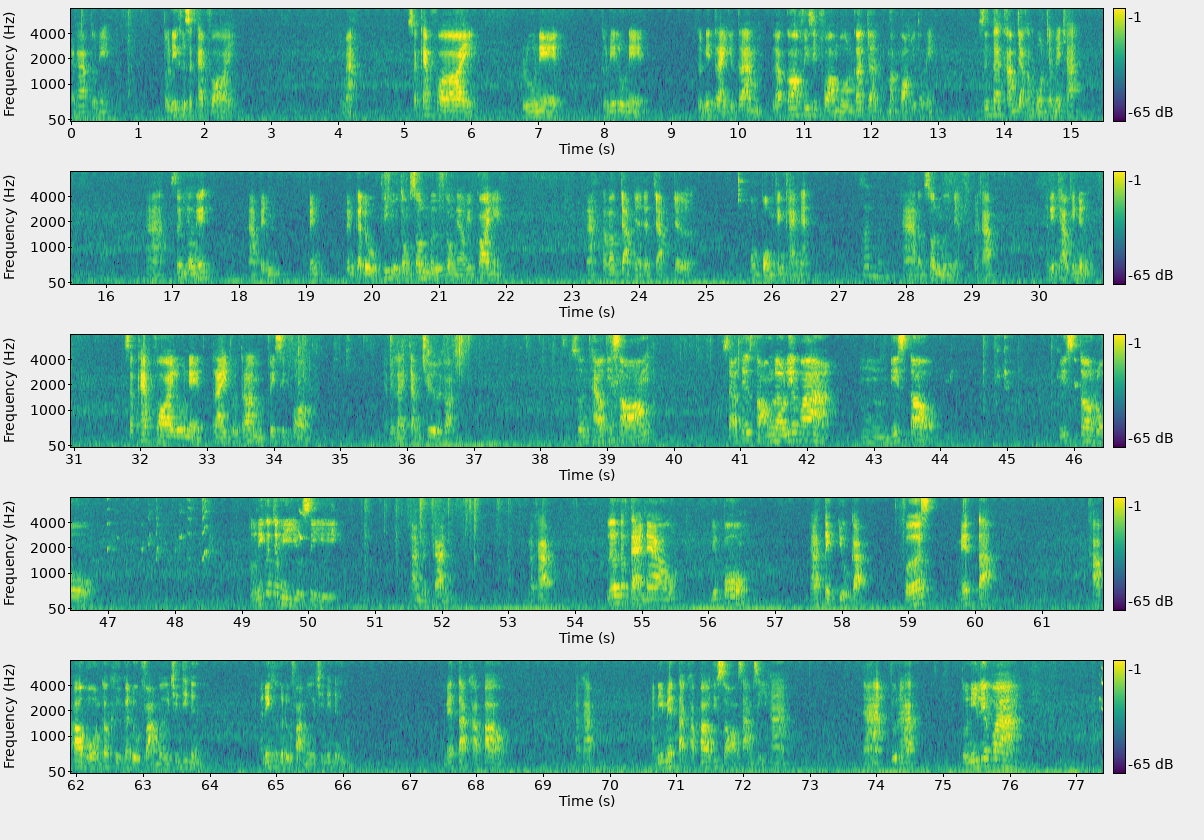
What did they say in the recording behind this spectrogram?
นะครับตัวนี้ ตัวนี้คือ scaphoid เห็นไหม scaphoid lunate ตัวนี้ lunate ตัวนี้ trichutrum แล้วก็ physiform bone ก็จะมาเกาะอยู่ตรงนี้ ซึ่งถ้าคำจากข้างบนจะไม่ชัดนะซึ่งตรงนี้อ่าเป็นเป็นเป็นกระดูกที่อยู่ตรงส้นมือตรงแนวนิ้วก้อยนี่นะถ้าเราจับเนี่ยจะจับเจอปมๆแข็งๆเนี่ยส้นมืออ่าตรงส้นมือเนี่ยนะครับ อันนี้แถวที่หนึ่ง scaphoid lunate trichotrum fisiform ไม่ เป็นไรจำชื่อไว้ก่อน ส่วนแถวที่สองแถวที่สองเราเรียกว่าอืม distal distal row ตัวนี้ก็จะมีอยู่ 4 อันเหมือนกันนะครับ เริ่มตั้งแต่แนวนิ้วโป้งนะติดอยู่กับ first meta คาเป้าโบนก็คือกระดูกฝ่ามือชิ้นที่ 1 อันนี้คือกระดูกฝ่ามือชิ้นที่1เมตาคาเป้านะครับ อันนี้เมตาคาเป้าที่2 3 4 5นะฮะดูนะครับ ตัวนี้เรียกว่า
